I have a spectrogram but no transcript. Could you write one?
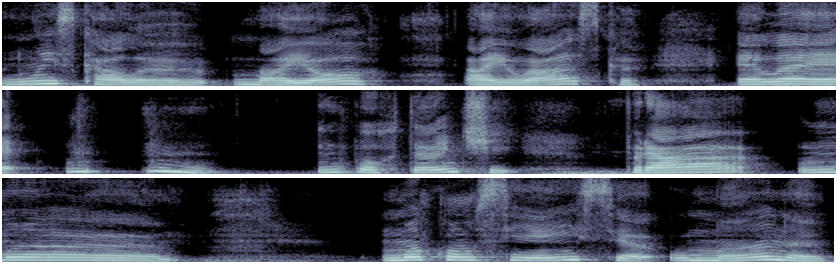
numa escala maior, a ayahuasca ela é importante para uma uma consciência humana,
